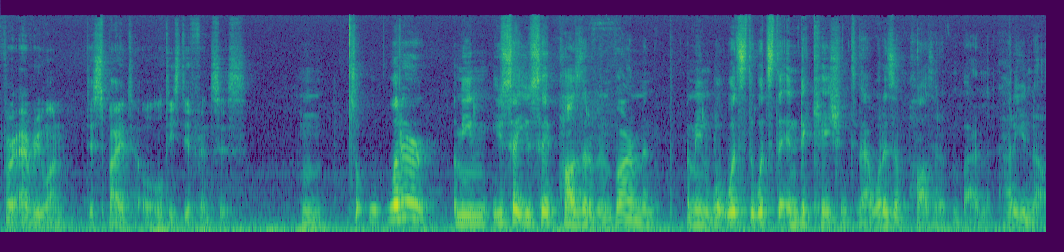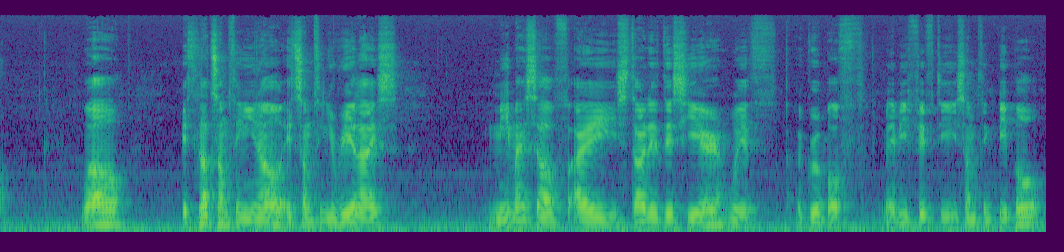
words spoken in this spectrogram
for everyone, despite all these differences. Hmm. So, what are I mean? You say you say positive environment. I mean, what, what's the what's the indication to that? What is a positive environment? How do you know? Well, it's not something you know, it's something you realize. Me, myself, I started this year with a group of maybe 50 something people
